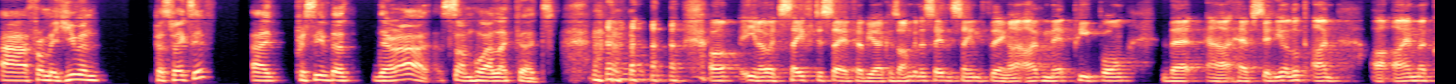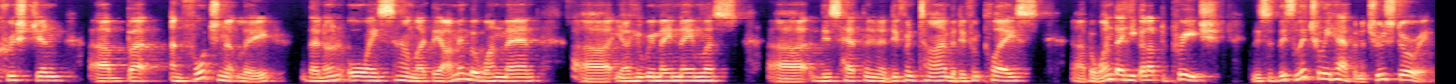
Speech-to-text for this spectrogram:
uh, from a human perspective, I perceive that there are some who are like that. well, you know, it's safe to say Fabio, because I'm going to say the same thing. I, have met people that uh, have said, "Yeah, look, I'm uh, I'm a Christian, uh, but unfortunately, they don't always sound like they are." I remember one man, uh, you know, he remained nameless. Uh, this happened in a different time, a different place, uh, but one day he got up to preach. This is this literally happened, a true story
